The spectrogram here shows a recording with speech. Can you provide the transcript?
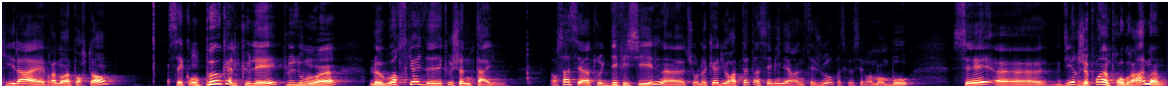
qui là est vraiment important, c'est qu'on peut calculer plus ou moins le worst case execution time. Alors ça, c'est un truc difficile euh, sur lequel il y aura peut-être un séminaire un de ces jours parce que c'est vraiment beau. C'est euh, dire je prends un programme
